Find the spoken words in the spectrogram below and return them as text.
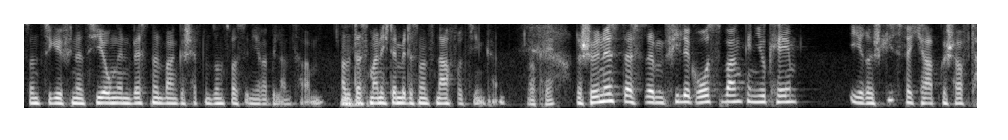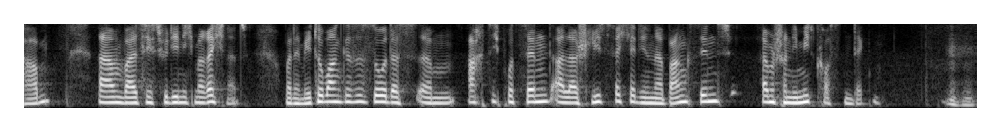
sonstige Finanzierung, Investmentbankgeschäft und sonst was in ihrer Bilanz haben. Also mhm. das meine ich damit, dass man es nachvollziehen kann. Okay. Und das Schöne ist, dass ähm, viele große Banken in UK ihre Schließfächer abgeschafft haben, ähm, weil es sich für die nicht mehr rechnet. Bei der Metrobank ist es so, dass ähm, 80 Prozent aller Schließfächer, die in der Bank sind, ähm, schon die Mietkosten decken. Mhm.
